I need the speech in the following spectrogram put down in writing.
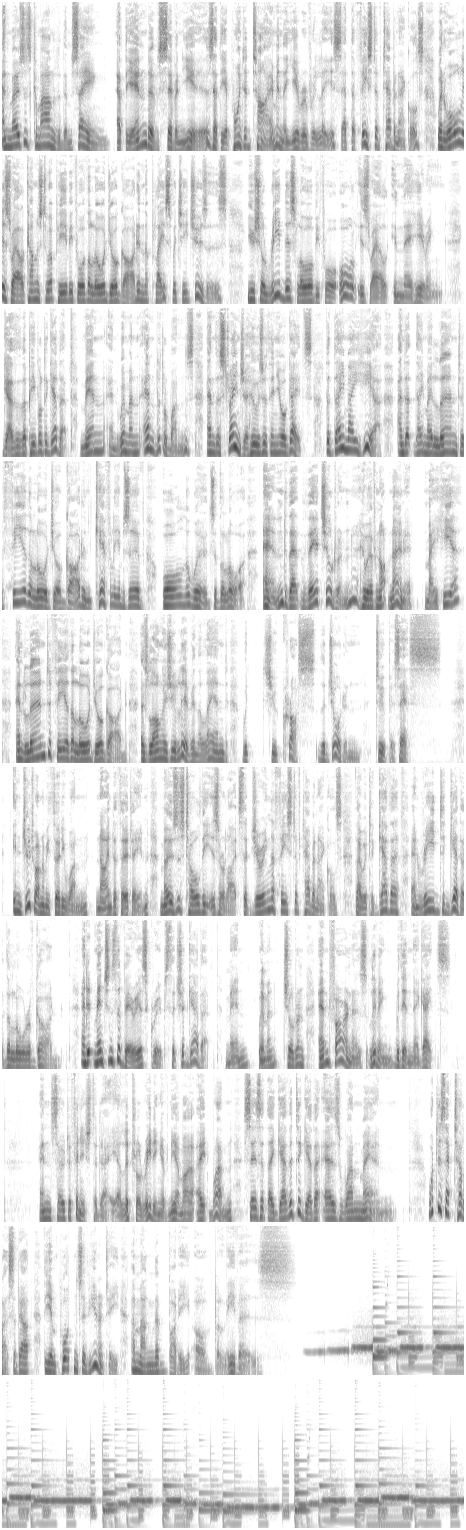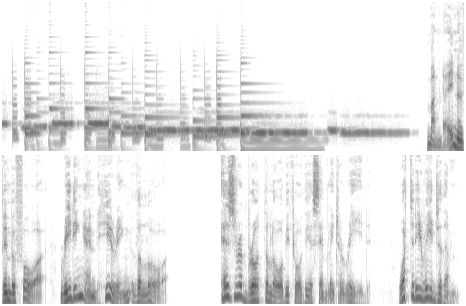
And Moses commanded them, saying, At the end of seven years, at the appointed time in the year of release, at the Feast of Tabernacles, when all Israel comes to appear before the Lord your God in the place which he chooses, you shall read this law before all Israel in their hearing. Gather the people together, men and women and little ones, and the stranger who is within your gates, that they may hear, and that they may learn to fear the Lord your God, and carefully observe all the words of the law, and that their children, who have not known it, may hear and learn to fear the Lord your God, as long as you live in the land which you cross the Jordan to possess. In Deuteronomy 31, 9 to 13, Moses told the Israelites that during the Feast of Tabernacles they were to gather and read together the law of God. And it mentions the various groups that should gather men, women, children, and foreigners living within their gates. And so to finish today, a literal reading of Nehemiah 8:1 says that they gathered together as one man. What does that tell us about the importance of unity among the body of believers? Monday, November 4. Reading and Hearing the Law. Ezra brought the law before the assembly to read. What did he read to them?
